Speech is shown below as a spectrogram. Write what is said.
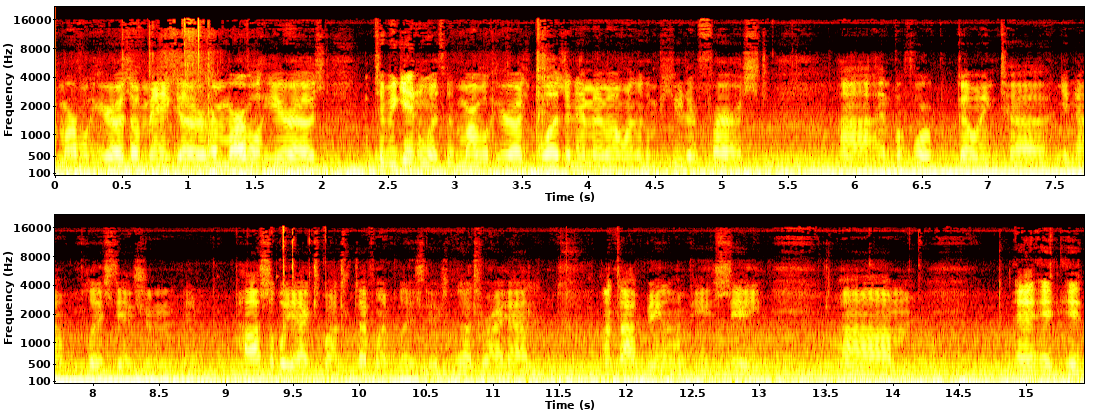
Marvel Heroes Omega or Marvel Heroes to begin with. Marvel Heroes was an MMO on the computer first, uh, and before going to you know PlayStation and possibly Xbox, definitely PlayStation. That's where I had it on top of being on PC. Um, and it, it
